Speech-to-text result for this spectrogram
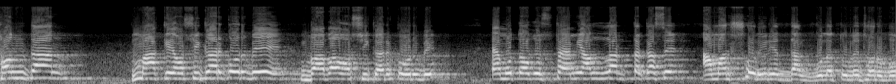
সন্তান মাকে অস্বীকার করবে, বাবা অস্বীকার করবে। এমত অবস্থায় আমি আল্লাহর কাছে আমার শরীরের দাগগুলা তুলে ধরবো।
